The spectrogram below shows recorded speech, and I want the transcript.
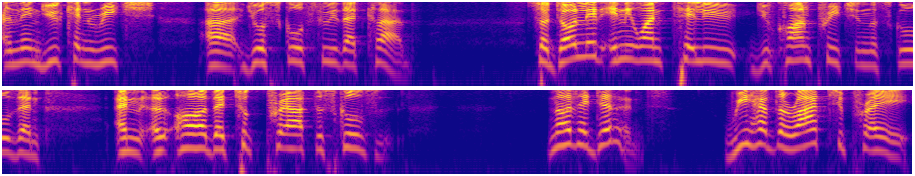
And then you can reach uh, your school through that club. So don't let anyone tell you you can't preach in the schools and, and uh, oh, they took prayer out the schools. No, they didn't. We have the right to pray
